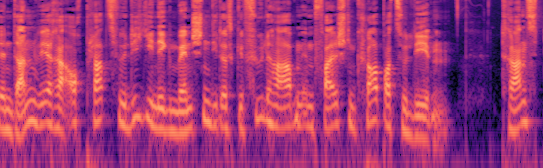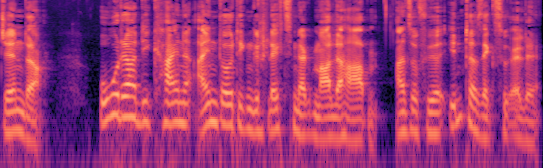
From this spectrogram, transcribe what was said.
denn dann wäre auch Platz für diejenigen Menschen, die das Gefühl haben, im falschen Körper zu leben. Transgender oder die keine eindeutigen Geschlechtsmerkmale haben, also für Intersexuelle.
